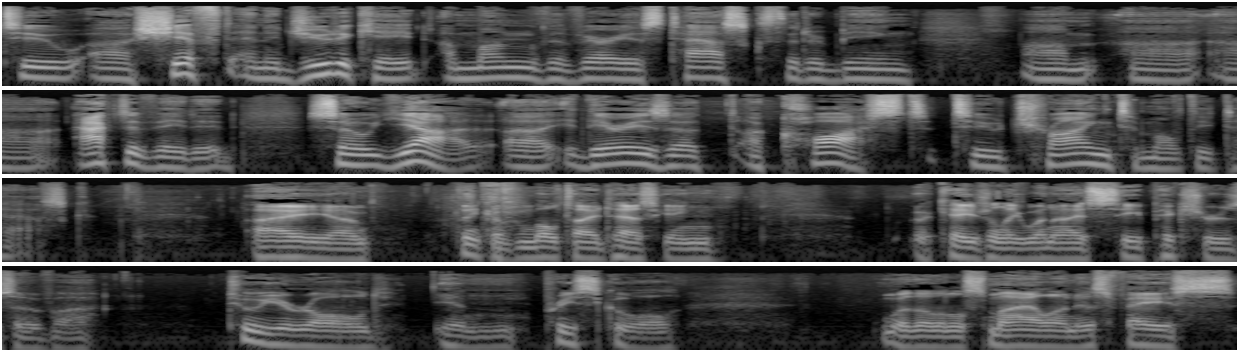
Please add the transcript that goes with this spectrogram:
to uh, shift and adjudicate among the various tasks that are being um, uh, uh, activated. So, yeah, uh, there is a, a cost to trying to multitask. I um, think of multitasking occasionally when I see pictures of a two year old in preschool with a little smile on his face,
